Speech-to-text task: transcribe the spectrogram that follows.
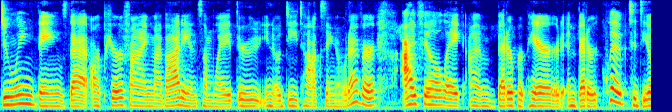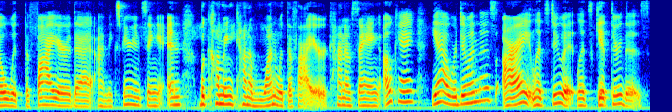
doing things that are purifying my body in some way through, you know, detoxing or whatever, I feel like I'm better prepared and better equipped to deal with the fire that I'm experiencing and becoming kind of one with the fire, kind of saying, okay, yeah, we're doing this. All right, let's do it. Let's get through this,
